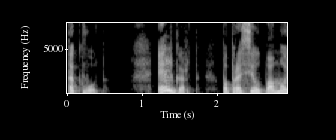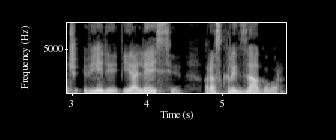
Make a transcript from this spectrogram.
Так вот, Эльгард попросил помочь Вире и Олейсе раскрыть заговор,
